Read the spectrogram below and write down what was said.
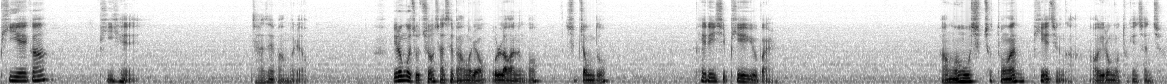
피해가 피해. 자세 방어력. 이런 거 좋죠? 자세 방어력 올라가는 거. 10 정도. 페리시 피해 유발. 방어 후 10초 동안 피해 증가. 어, 이런 것도 괜찮죠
